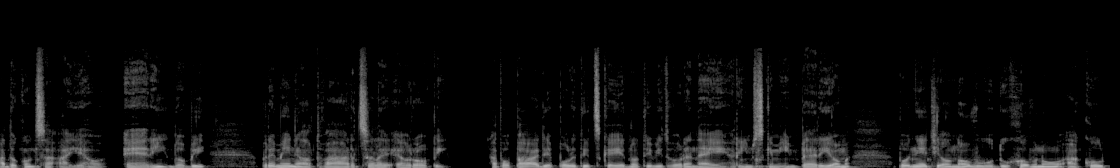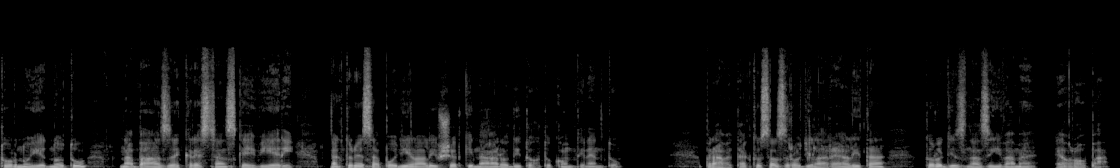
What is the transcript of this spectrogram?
a dokonca aj jeho éry, doby, premienal tvár celej Európy a po páde politickej jednoty vytvorenej rímským impériom podnietil novú duchovnú a kultúrnu jednotu na báze kresťanskej viery, na ktoré sa podielali všetky národy tohto kontinentu. Práve takto sa zrodila realita, ktorú dnes nazývame Európa.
